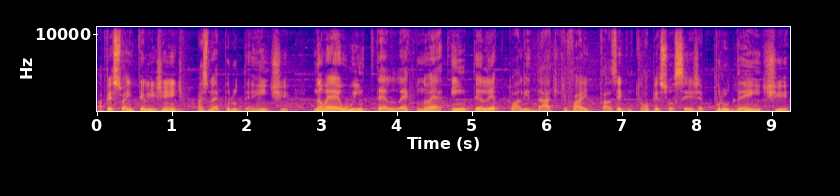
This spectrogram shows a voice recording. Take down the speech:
A pessoa é inteligente, mas não é prudente não é o intelecto, não é a intelectualidade que vai fazer com que uma pessoa seja prudente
